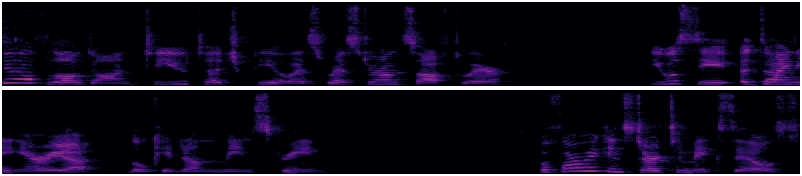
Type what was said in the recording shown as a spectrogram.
you have logged on to UTouch POS restaurant software, you will see a dining area located on the main screen. Before we can start to make sales,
